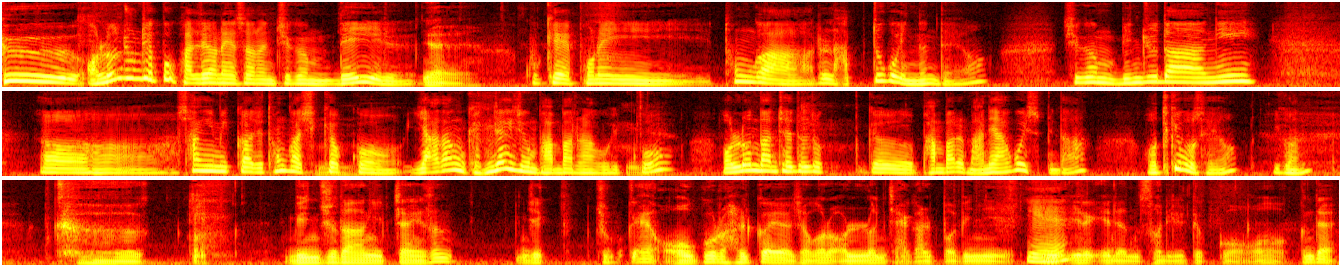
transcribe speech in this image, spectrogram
그 언론중재법 관련해서는 지금 내일 예. 국회 본회의 통과를 앞두고 있는데요. 지금 민주당이 어 상임위까지 통과시켰고 야당은 굉장히 지금 반발을 하고 있고 언론 단체들도 그 반발을 많이 하고 있습니다. 어떻게 보세요? 이건 그 민주당 입장에선 이제 좀 꽤 억울할 거예요. 저걸 언론 재갈법이니 예. 이런, 이런 소리를 듣고. 근데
